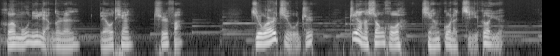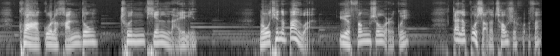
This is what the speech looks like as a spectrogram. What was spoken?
和母女两个人聊天吃饭。久而久之，这样的生活。竟然过了几个月，跨过了寒冬，春天来临。某天的傍晚，月丰收而归，带了不少的超市盒饭。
